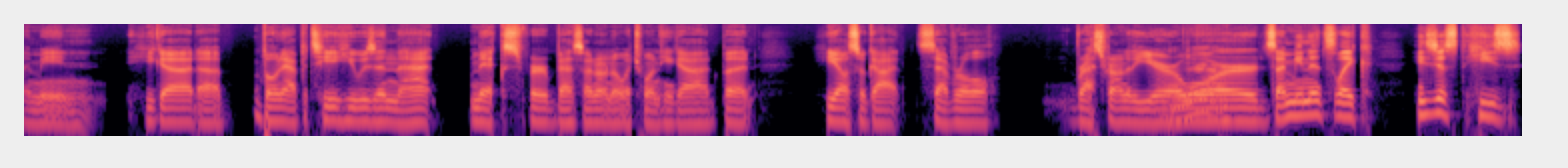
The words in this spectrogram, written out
I mean, he got uh, Bon Appetit. He was in that mix for best. I don't know which one he got, but he also got several Restaurant of the Year Yeah. awards. I mean, it's like he's just he's.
